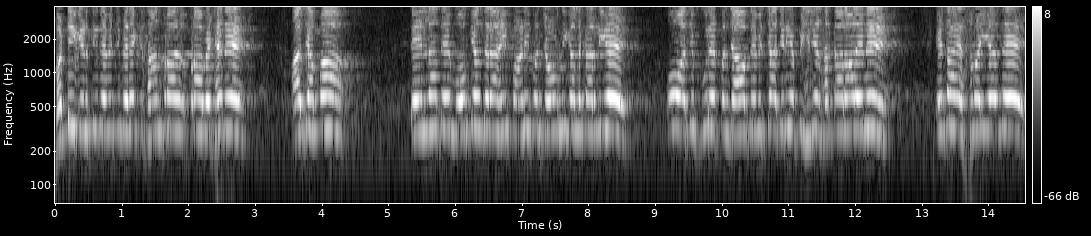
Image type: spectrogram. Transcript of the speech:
ਵੱਡੀ ਗਿਣਤੀ ਦੇ ਵਿੱਚ ਮੇਰੇ ਕਿਸਾਨ ਭਰਾ ਭਰਾ ਬੈਠੇ ਨੇ। ਅੱਜ ਆਪਾਂ ਟੇਲਾਂ ਤੇ ਮੋਗਿਆਂ ਦੇ ਰਾਹੀਂ ਪਾਣੀ ਪਹੁੰਚਾਉਣ ਦੀ ਗੱਲ ਕਰ ਲਈਏ, ਉਹ ਅੱਜ ਪੂਰੇ ਪੰਜਾਬ ਦੇ ਵਿੱਚ ਆ ਜਿਹੜੀਆਂ ਪਿਛਲੀਆਂ ਸਰਕਾਰਾਂ ਵਾਲੇ ਨੇ। ਇਹ ਤਾਂ ਐਸਵਾਈਐਲ ਦੇ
